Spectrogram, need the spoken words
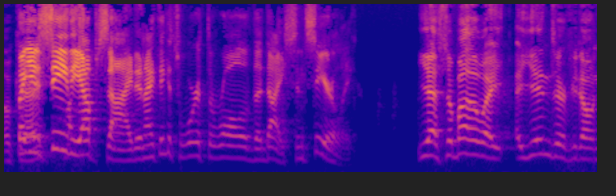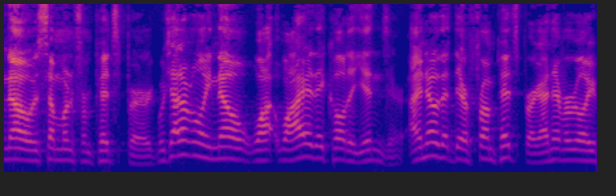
Okay, but you see the upside, and I think it's worth the roll of the dice. Sincerely. Yeah. So by the way, a Yinzer, if you don't know, is someone from Pittsburgh, which I don't really know why. Why are they called a Yinzer? I know that they're from Pittsburgh. I never really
